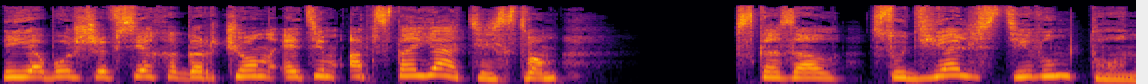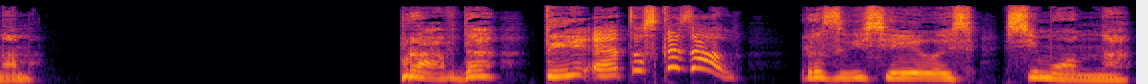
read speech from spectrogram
и я больше всех огорчен этим обстоятельством», — сказал судья льстивым тоном. «Правда? Ты это сказал?» — развеселилась Симонна.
